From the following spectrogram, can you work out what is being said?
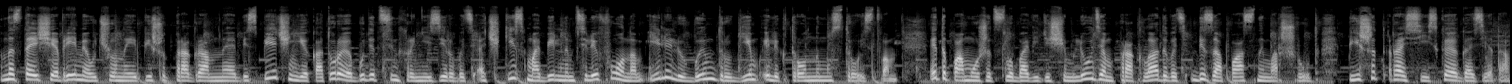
В настоящее время ученые пишут программное обеспечение, которое будет синхронизировать очки с мобильным телефоном или любым другим электронным устройством. Это поможет слабовидящим людям прокладывать безопасный маршрут, пишет российская газета.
